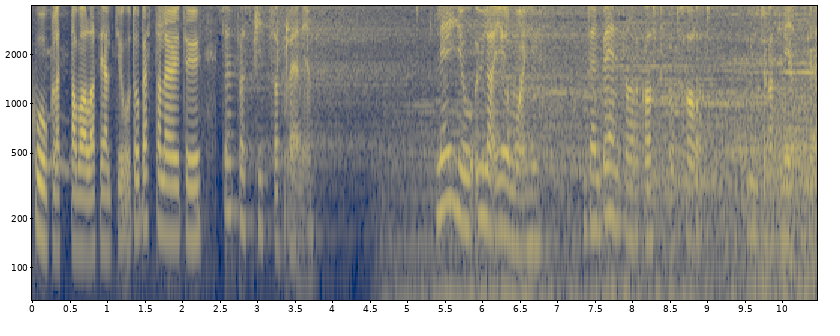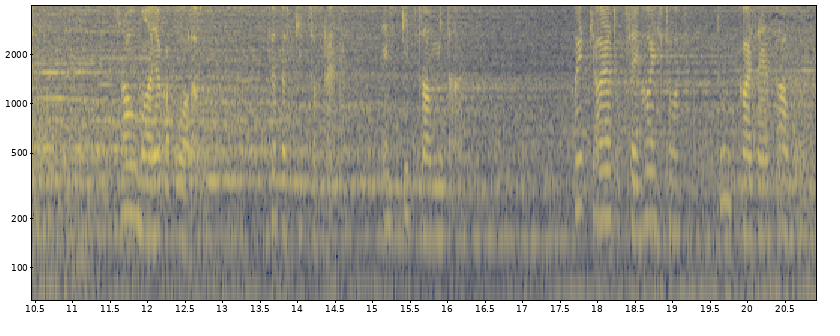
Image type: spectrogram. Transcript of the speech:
Googlettamalla sieltä YouTubesta löytyy. Söpö skitsofreenia. Leijuu yläilmoihin, kuten bensaan kastetut halot, yltyvät liekkeen. Traumaa joka puolella. Söpö skitsofreenia. En skitsaa mitään. Kaikki ajatukseni haihtuvat tunkkaiseen savuun.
